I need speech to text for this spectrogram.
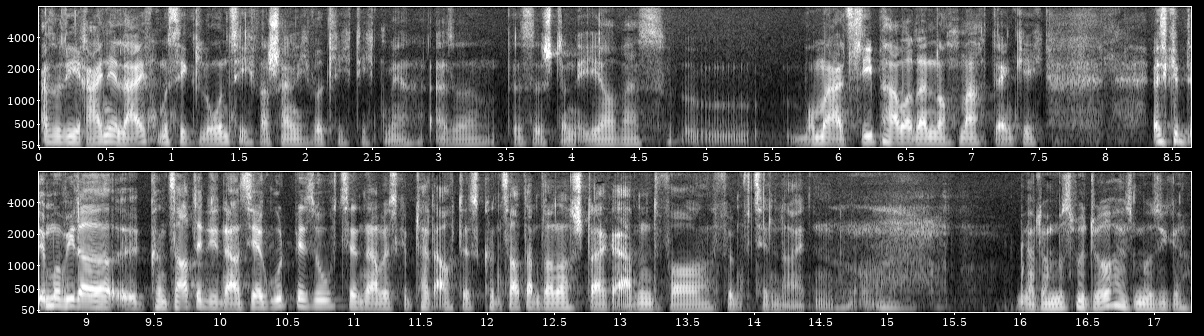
Also die reine Live-Musik lohnt sich wahrscheinlich wirklich nicht mehr. Also das ist dann eher was, wo man als Liebhaber dann noch macht, denke ich. Es gibt immer wieder Konzerte, die da sehr gut besucht sind, aber es gibt halt auch das Konzert am Donnerstagabend vor 15 Leuten. Ja, da muss man durch als Musiker.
